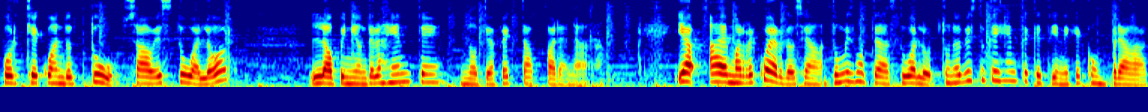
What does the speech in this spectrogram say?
porque cuando tú sabes tu valor, la opinión de la gente no te afecta para nada. Y además recuerda, o sea, tú mismo te das tu valor. Tú no has visto que hay gente que tiene que comprar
